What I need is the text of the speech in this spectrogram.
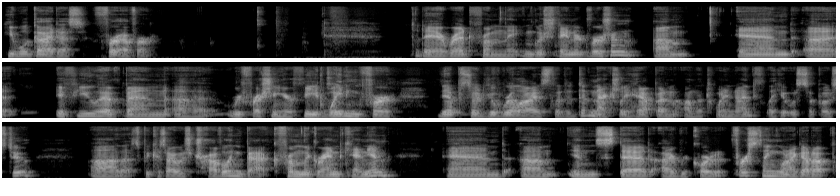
He will guide us forever. Today I read from the English Standard Version, um, and uh, if you have been uh, refreshing your feed, waiting for the episode, you'll realize that it didn't actually happen on the 29th like it was supposed to. Uh, that's because I was traveling back from the Grand Canyon, and um, instead I recorded it first thing when I got up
